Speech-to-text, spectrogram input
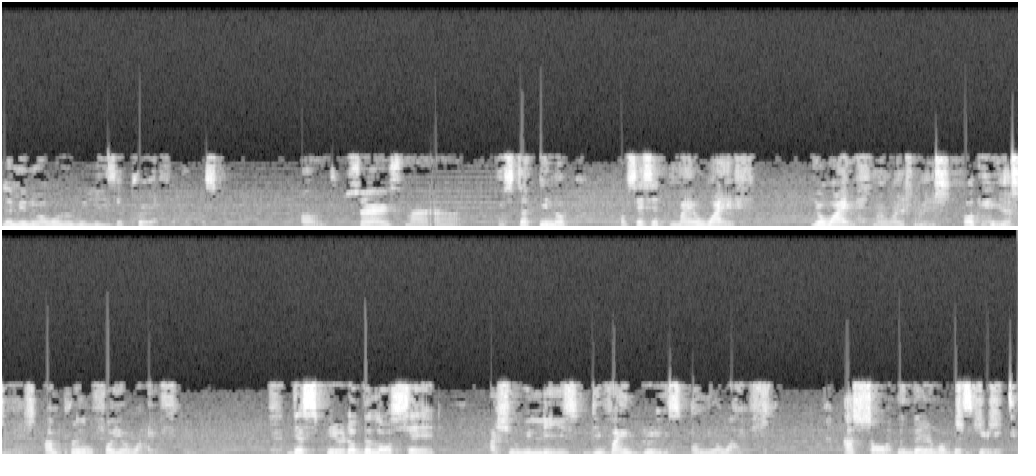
let me know. I want to release a prayer for the person. Oh, sure. It's my uh, Pastor Enoch or says it, my wife. Your wife. My wife, please. Okay. Yes, please. I'm praying for your wife. The Spirit of the Lord said, I should release divine grace on your wife. I saw in the realm of the Spirit,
